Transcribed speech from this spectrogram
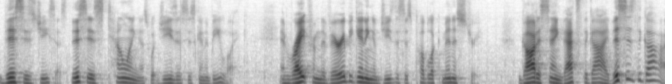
This is Jesus. This is telling us what Jesus is going to be like. And right from the very beginning of Jesus' public ministry, God is saying, That's the guy. This is the guy.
